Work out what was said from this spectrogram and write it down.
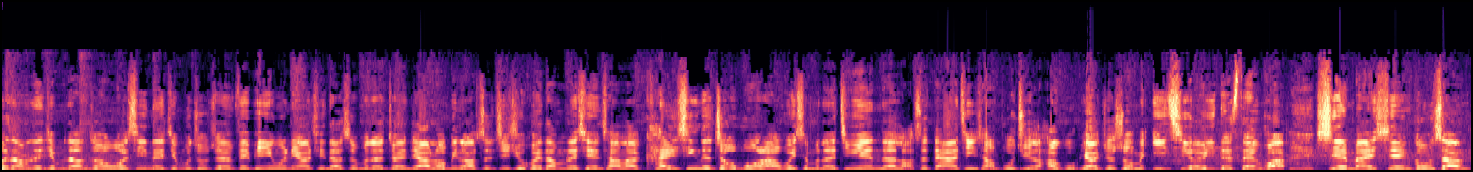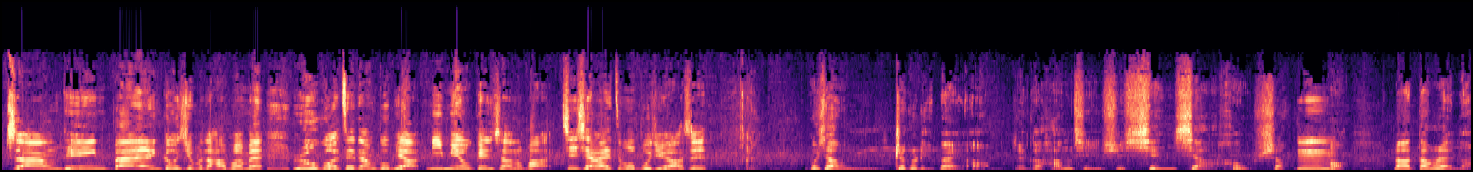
回到我们的节目当中，我是你的节目主持人费平。为你邀请到是我们的专家罗斌老师，继续回到我们的现场了。开心的周末了，为什么呢？今天呢，老师带大家进场布局的好股票，就是我们一七二一的三化，现买现攻上涨停板。恭喜我们的好朋友们！如果这档股票你没有跟上的话，接下来怎么布局？老师，我想这个礼拜啊，整个行情是先下后上，嗯，好。那当然了，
